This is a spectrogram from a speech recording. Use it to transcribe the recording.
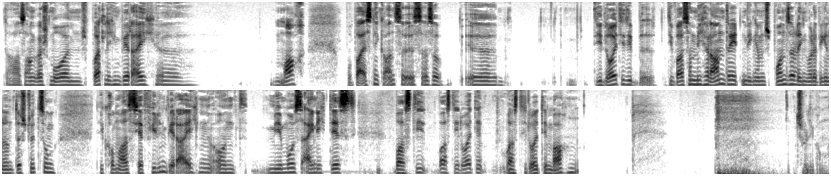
das Engagement im sportlichen Bereich äh, mache, wobei es nicht ganz so ist. Also äh, die Leute, die, die was an mich herantreten wegen einem Sponsoring oder wegen einer Unterstützung, die kommen aus sehr vielen Bereichen und mir muss eigentlich das, was die, was die Leute, was die Leute machen, Entschuldigung,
